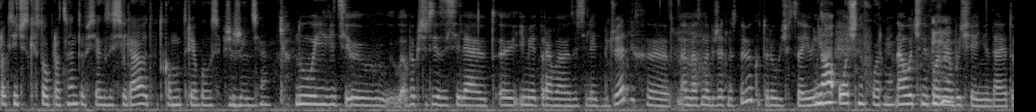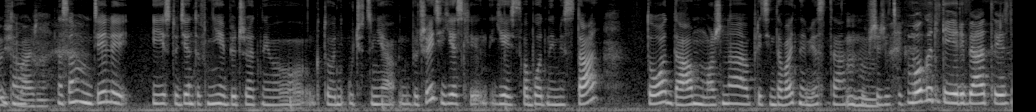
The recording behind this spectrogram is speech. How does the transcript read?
практически 100% всех заселяют, вот кому требовалось общежитие. Mm-hmm. Ну и ведь э, в общежитие заселяют, э, имеют право заселять бюджетных, э, на, на бюджетной основе, которые учатся, и у них... На очной форме. На очной форме mm-hmm. обучения, да, это очень да. важно. На самом деле и студентов не бюджетные, кто учится не в бюджете, если есть свободные места, то да, можно претендовать на место угу. в общежитии. Могут ли ребята из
